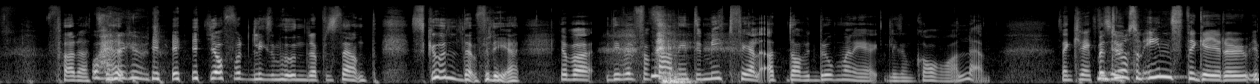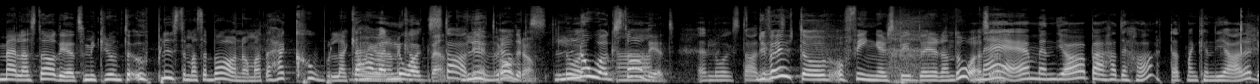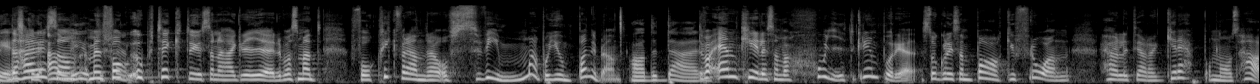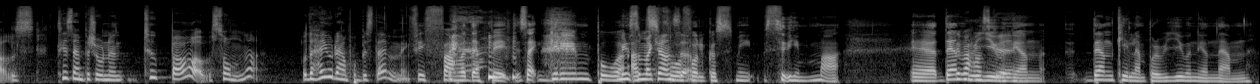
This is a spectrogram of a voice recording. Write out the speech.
För att här, herregud. jag får liksom 100% skulden för det. Jag bara, det är väl för fan inte mitt fel att David Broman är liksom galen. Men du ut- var sån instigator i mellanstadiet som gick runt och upplyste en massa barn om att det här coola kan Det här man var göra med lågstadiet, kroppen. Lurade dem. Låg- Lågstadiet. Eh, lågstadiet. Du var ute och, och fingerspydde redan då alltså? Nej, men jag bara hade hört att man kunde göra det. Det här är som, men folk själv. upptäckte ju såna här grejer. Det var som att folk fick varandra att svimma på gympan ibland. Ja, det där. Det var en kille som var skitgrym på det. Stod och liksom bakifrån höll ett jävla grepp om någons hals. Tills den personen tuppade av, somnade. Och det här gjorde han på beställning. Fy fan vad deppigt. Så här, grym på att få folk att svimma. Eh, den reunion, den killen på reunionen.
